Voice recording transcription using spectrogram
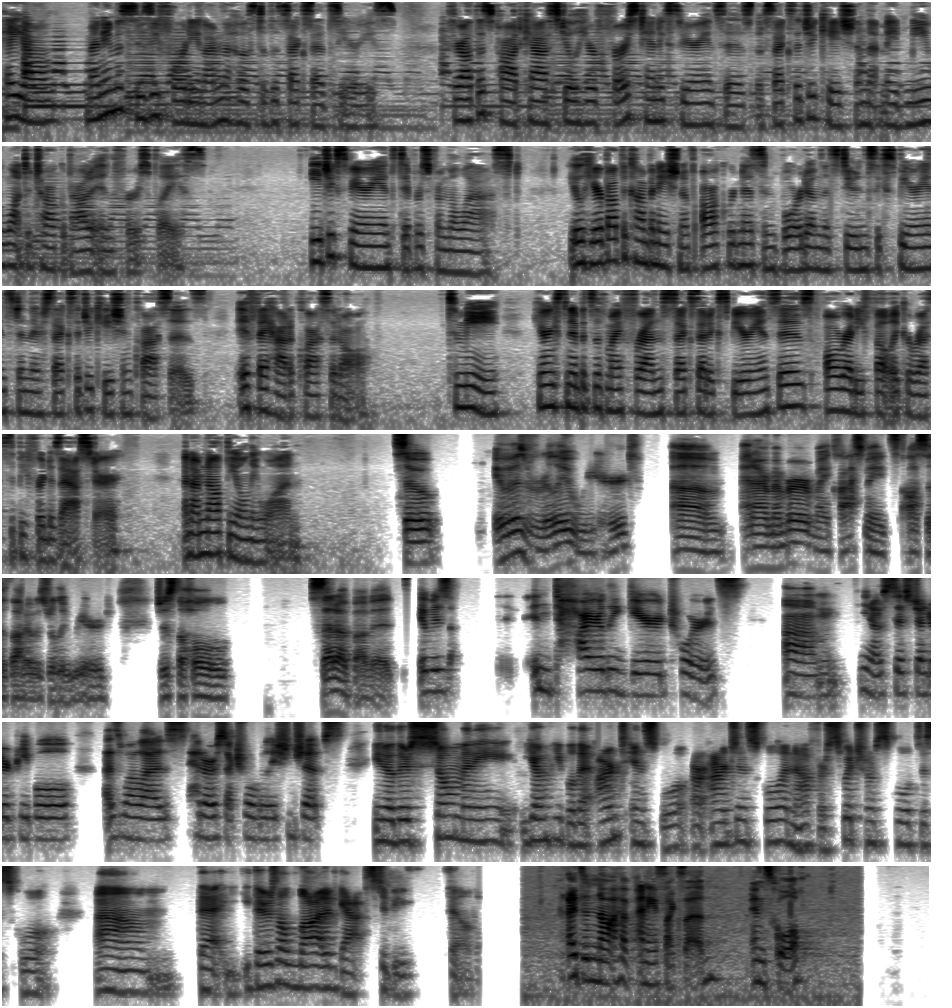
Hey y'all, my name is Susie Forty and I'm the host of the Sex Ed series. Throughout this podcast, you'll hear firsthand experiences of sex education that made me want to talk about it in the first place. Each experience differs from the last. You'll hear about the combination of awkwardness and boredom that students experienced in their sex education classes, if they had a class at all. To me, hearing snippets of my friends' sex ed experiences already felt like a recipe for disaster. And I'm not the only one. So it was really weird. Um, and I remember my classmates also thought it was really weird, just the whole setup of it. It was entirely geared towards um, you know, cisgendered people as well as heterosexual relationships. You know, there's so many young people that aren't in school or aren't in school enough or switch from school to school. Um, that there's a lot of gaps to be filled. I did not have any sex ed in school.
